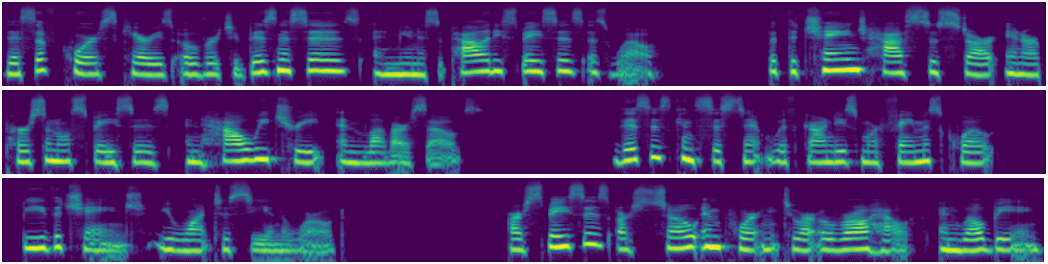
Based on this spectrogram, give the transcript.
This, of course, carries over to businesses and municipality spaces as well. But the change has to start in our personal spaces and how we treat and love ourselves. This is consistent with Gandhi's more famous quote Be the change you want to see in the world. Our spaces are so important to our overall health and well being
